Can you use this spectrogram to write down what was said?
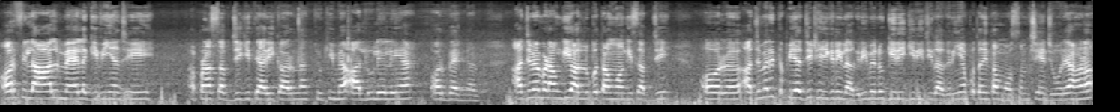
और फिलहाल मैं लगी हुई हैं जी अपना सब्जी की तैयारी करना क्योंकि मैं आलू ले लिए हैं और बैंगन ਅੱਜ ਮੈਂ ਬਣਾਉਂਗੀ ਆਲੂ ਬਤਾਵਾਂਗੀ ਸਬਜੀ ਔਰ ਅੱਜ ਮੇਰੀ ਤਬੀਅਤ ਜੀ ਠੀਕ ਨਹੀਂ ਲੱਗ ਰਹੀ ਮੈਨੂੰ ਗਿਰੀ ਗਿਰੀ ਜੀ ਲੱਗ ਰਹੀ ਹੈ ਪਤਾ ਨਹੀਂ ਤਾਂ ਮੌਸਮ ਚੇਂਜ ਹੋ ਰਿਹਾ ਹਨਾ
